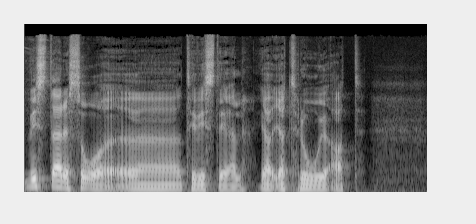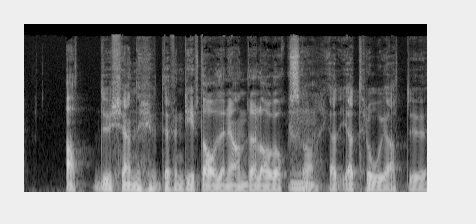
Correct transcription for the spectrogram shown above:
visst är det så uh, till viss del. Jag, jag, tror ju att, att du känner ju definitivt av den i andra lag också. Mm. Jag, jag, tror ju att du,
